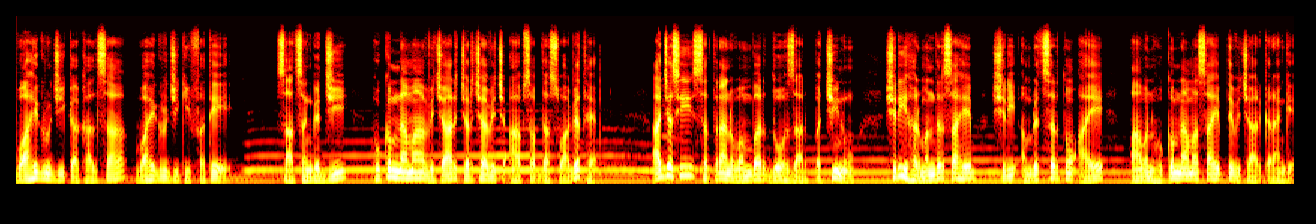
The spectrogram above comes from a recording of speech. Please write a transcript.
ਵਾਹਿਗੁਰੂ ਜੀ ਕਾ ਖਾਲਸਾ, ਵਾਹਿਗੁਰੂ ਜੀ ਕੀ ਫਤਿਹ। ਸਾਧ ਸੰਗਤ ਜੀ, ਹੁਕਮਨਾਮਾ ਵਿਚਾਰ ਚਰਚਾ ਵਿੱਚ ਆਪ ਸਭ ਦਾ ਸਵਾਗਤ ਹੈ। ਅੱਜ ਅਸੀਂ 17 ਨਵੰਬਰ 2025 ਨੂੰ ਸ਼੍ਰੀ ਹਰਮੰਦਰ ਸਾਹਿਬ, ਸ਼੍ਰੀ ਅੰਮ੍ਰਿਤਸਰ ਤੋਂ ਆਏ ਪਾਵਨ ਹੁਕਮਨਾਮਾ ਸਾਹਿਬ ਤੇ ਵਿਚਾਰ ਕਰਾਂਗੇ।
